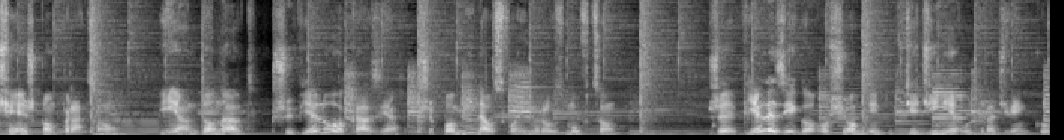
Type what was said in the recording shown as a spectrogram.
ciężką pracą, Ian Donald przy wielu okazjach przypominał swoim rozmówcom, że wiele z jego osiągnięć w dziedzinie ultradźwięków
